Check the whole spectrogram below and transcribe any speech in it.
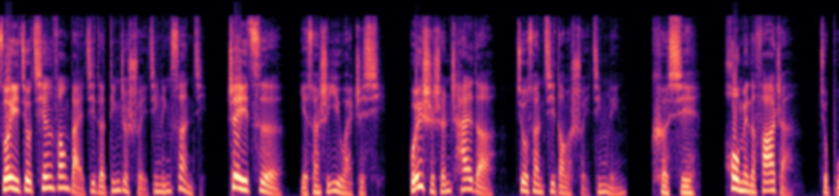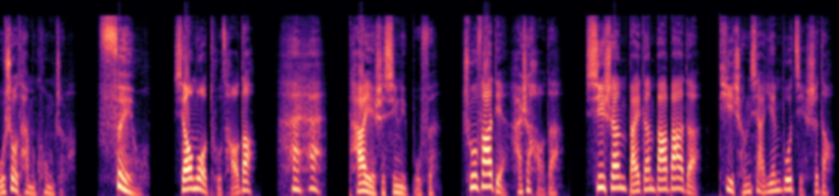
所以就千方百计的盯着水精灵算计。这一次也算是意外之喜，鬼使神差的，就算计到了水精灵，可惜后面的发展就不受他们控制了。废物！萧默吐槽道。嗨嗨，他也是心里不忿，出发点还是好的。西山白干巴巴的替城下烟波解释道：“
